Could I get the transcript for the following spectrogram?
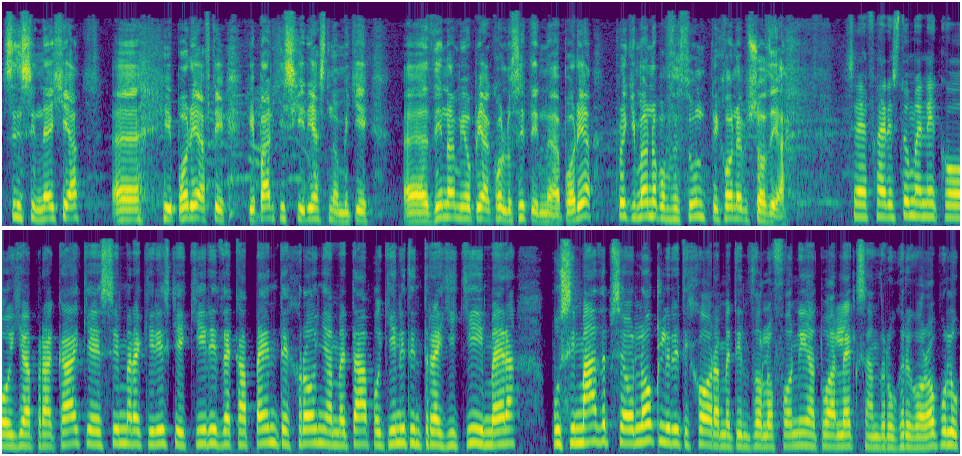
στην συνέχεια η πορεία αυτή. Υπάρχει ισχυρή αστυνομική δύναμη, η οποία ακολουθεί την πορεία, προκειμένου να αποφευθούν τυχόν επεισόδια. Σε ευχαριστούμε Νίκο για πρακά και σήμερα κυρίες και κύριοι 15 χρόνια μετά από εκείνη την τραγική ημέρα που σημάδεψε ολόκληρη τη χώρα με την δολοφονία του Αλέξανδρου Γρηγορόπουλου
